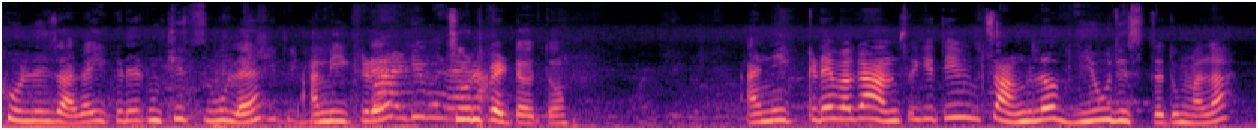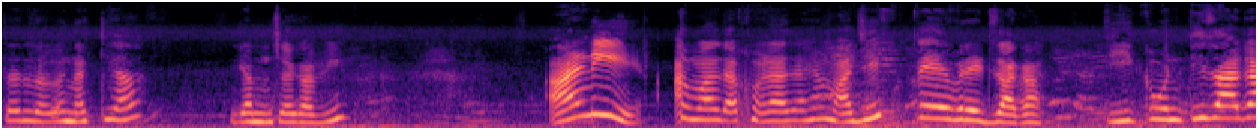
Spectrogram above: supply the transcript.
खुली जागा. इकडे तुमची चूल आहे. आम्ही इकडे चूल पेटवतो. आणि इकडे बघा आमचं किती चांगलं व्ह्यू दिसतं तुम्हाला. तर नक्की या. आमच्या गावी. आणि तुम्हाला दाखवणार आहे माझी फेवरेट जागा. ती कोणती जागा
